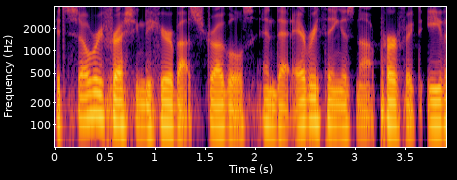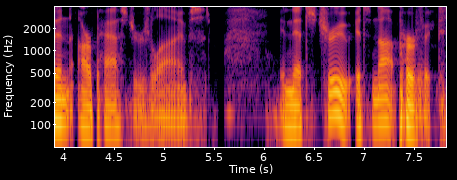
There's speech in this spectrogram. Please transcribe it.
It's so refreshing to hear about struggles and that everything is not perfect, even our pastors' lives. And that's true. It's not perfect.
